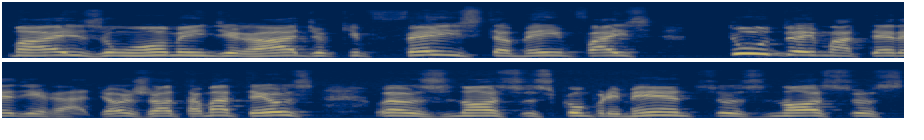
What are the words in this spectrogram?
mas um homem de rádio que fez também, faz tudo em matéria de rádio. Ao J. Matheus, os nossos cumprimentos, os nossos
